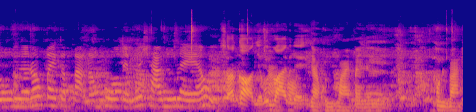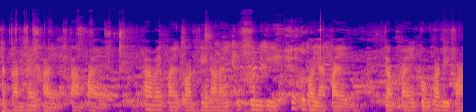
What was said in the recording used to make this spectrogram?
ลงเรือร่องไปกับปากน้ำโพแต่เมื่อเช้านี้แล้ว ช้าก่อนอย่าวุ่นวายไปเลย อย่าคุณวายไปเลย คุณบานจัดการให้ใครตามไป ถ้าไม่ไปก่อนเกิดอะไรขึ้นอีก ก็อยากไปจะไปกลุ่มก็ดีกว่า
